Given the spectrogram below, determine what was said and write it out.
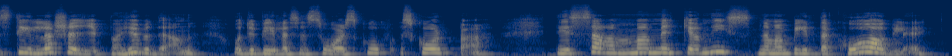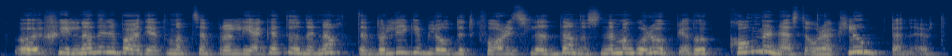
stillar sig på huden och det bildas en sårskorpa. Det är samma mekanism när man bildar koagler. Skillnaden är bara det att om man till exempel har legat under natten då ligger blodet kvar i slidan och så när man går upp ja då kommer den här stora klumpen ut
